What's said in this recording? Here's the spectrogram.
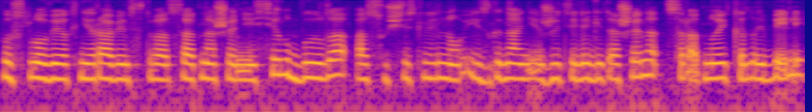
В условиях неравенства соотношения сил было осуществлено изгнание жителей Гиташена с родной колыбели.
